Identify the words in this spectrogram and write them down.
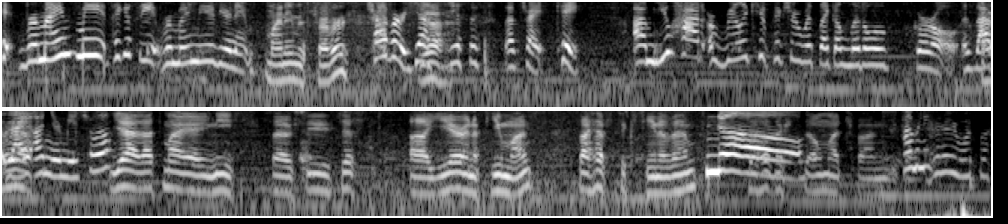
Okay, Remind me, take a seat, remind me of your name. My name is Trevor. Trevor, yes, Yeah. yes, yes, that's right. Okay. Um, you had a really cute picture with like a little girl. Is that Oh, yeah. right on your mutual? Yeah, that's my niece. So she's just a year and a few months. So I have 16 of them. No. So they're so much fun. How many? Hey, what's up?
